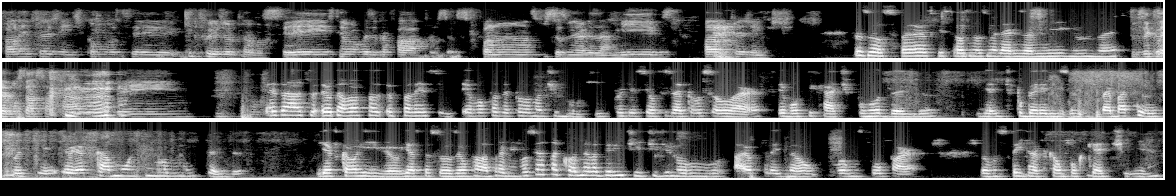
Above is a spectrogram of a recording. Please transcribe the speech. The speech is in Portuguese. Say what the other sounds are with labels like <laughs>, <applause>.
Fala aí pra gente como você. O que que foi o jogo pra vocês? Tem alguma coisa pra falar pros seus fãs, pros seus melhores amigos? Fala aí pra gente. Para os meus fãs, que são os meus melhores amigos, né? Se você quiser mostrar a sua casa <laughs> também. <laughs> Exato, eu tava, eu falei assim, eu vou fazer pelo notebook, porque se eu fizer pelo celular, eu vou ficar, tipo, rodando. E aí, tipo, Berenice vai bater, porque eu ia ficar muito me movimentando. Ia ficar horrível. E as pessoas iam falar pra mim, você atacou a minha labirintite de novo. Aí eu falei, não, vamos poupar. Vamos tentar ficar um pouco quietinha.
